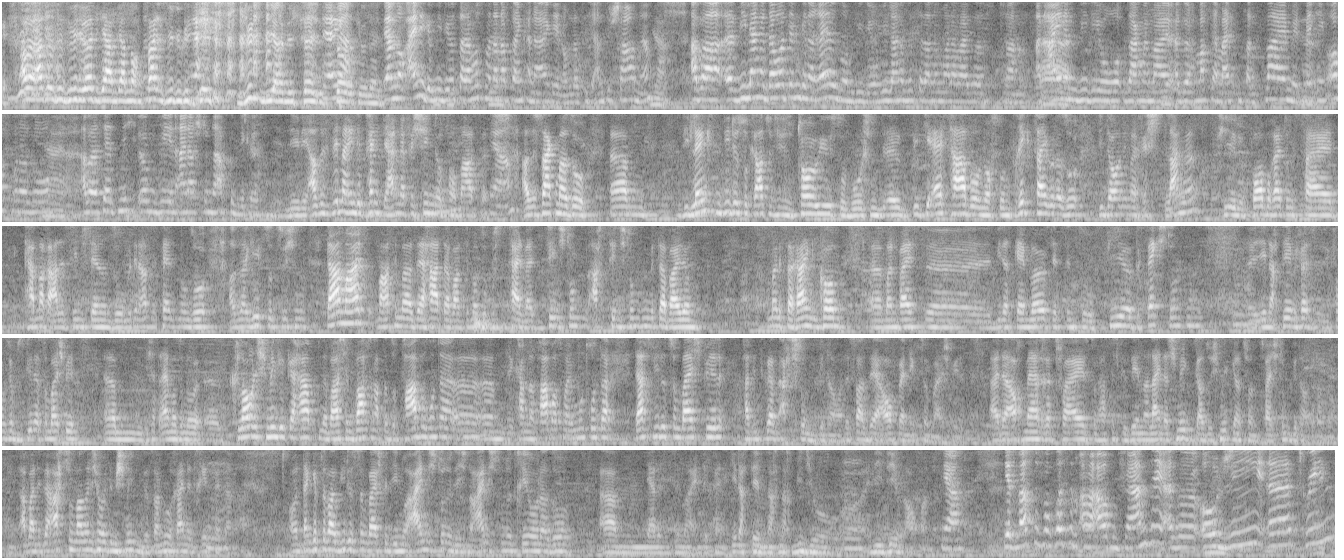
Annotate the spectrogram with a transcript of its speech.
Okay. Aber also für die Leute, wir haben, wir haben noch ein zweites Video gedreht. Wissen die ja nicht. Das ja, ja. Wir haben noch einige Videos, da muss man dann auf deinen Kanal gehen, um das sich anzuschauen. Ne? Ja. Aber äh, wie lange dauert denn generell so ein Video? Wie lange bist du da normalerweise dran? An äh, einem Video, sagen wir mal, also machst du ja meistens dann zwei mit Making of oder so. Aber ist jetzt nicht irgendwie in einer Stunde abgewickelt. Nee, nee, also es ist immer independent. Wir haben ja verschiedene Formate. Also ich sag mal so, ähm, die längsten Videos, so gerade so die Tutorials, so wo ich ein äh, BTS habe und noch so einen Trick zeige oder so, die dauern immer recht lange. Viel Vorbereitungszeit, Kamera alles hinstellen und so mit den Assistenten und so. Also da geht es so zwischen. Damals war es immer sehr hart, da waren es immer so bis teilweise 10 Stunden, 18 Stunden mittlerweile. Man ist da reingekommen, äh, man weiß. Äh, wie das Game läuft. Jetzt sind es so vier bis sechs Stunden, mhm. äh, je nachdem. Ich weiß nicht, ich glaube, gesehen hast zum Beispiel. Ähm, ich hatte einmal so eine äh, Clown-Schminke gehabt, und da war ich im Wasser und habe dann so Farbe runter, äh, mhm. äh, kam dann Farbe aus meinem Mund runter. Das Video zum Beispiel hat insgesamt acht Stunden gedauert. Das war sehr aufwendig zum Beispiel. Da auch mehrere Tries und hast nicht gesehen, allein das Schminken, also Schminken hat schon zwei Stunden gedauert oder so. Aber diese acht Stunden waren noch nicht mal mit dem Schminken, das war nur reine Drehzeit mhm. dann. Und dann gibt es aber Videos zum Beispiel, die nur eine Stunde, die ich nur eine Stunde drehe oder so. Ähm, ja, das ist immer independent, je nachdem, nach, nach Video, mhm. äh, Idee und Aufwand. Ja. Jetzt warst du vor kurzem aber auch im Fernsehen, also OG-Screen. Äh,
